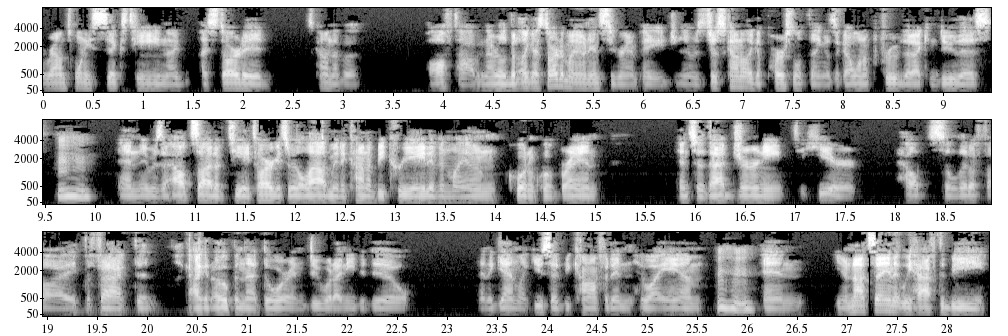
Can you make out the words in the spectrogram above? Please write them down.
around 2016, I, I started, it's kind of a off topic, not really, but like I started my own Instagram page and it was just kind of like a personal thing. I was like, I want to prove that I can do this. Mm-hmm. And it was outside of TA Target. So it allowed me to kind of be creative in my own quote unquote brand. And so that journey to here helped solidify the fact that like I could open that door and do what I need to do. And again, like you said, be confident in who I am Mm-hmm. and, you know, not saying that we have to be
